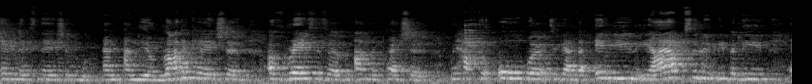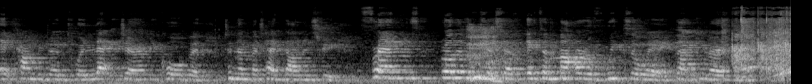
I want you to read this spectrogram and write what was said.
in this nation and, and the eradication of racism and oppression. We have to all work together in unity. I absolutely believe it can be done to elect Jeremy Corbyn to number 10 Downing Street. Friends, brothers and sisters, it's a matter of weeks away. Thank you very much.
